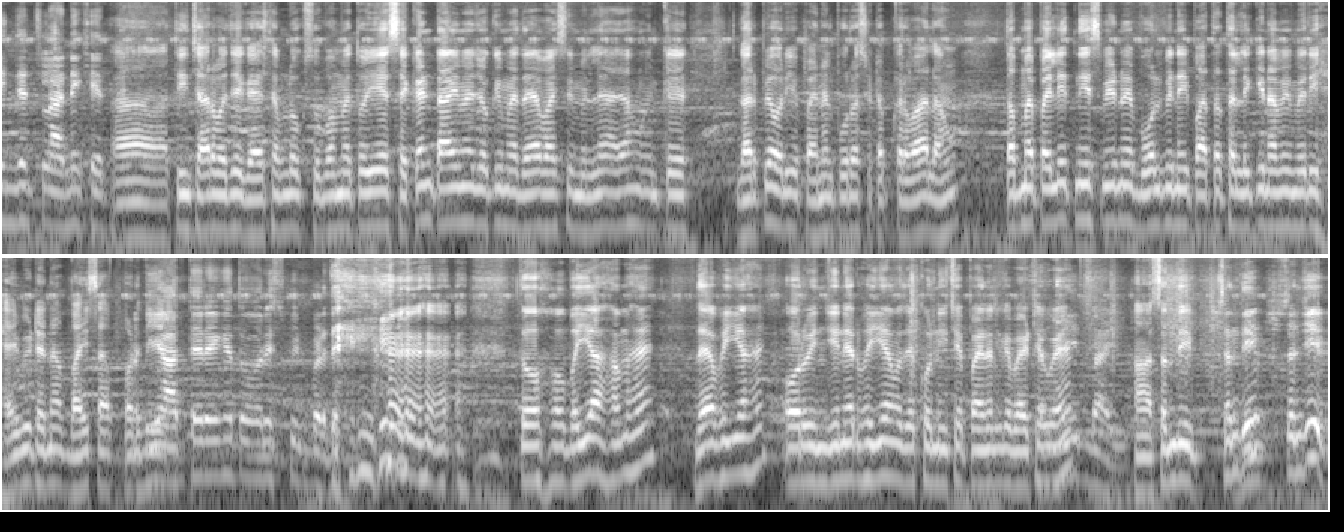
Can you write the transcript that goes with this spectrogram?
इंजन चलाने खेत। हाँ, तीन चार बजे गए थे हम लोग सुबह में। तो ये सेकंड टाइम है जो कि मैं दया भाई से मिलने आया हूँ इनके घर पे और ये पैनल पूरा सेटअप करवा रहा हूँ। तब मैं पहले इतनी स्पीड में बोल भी नहीं पाता था लेकिन अभी मेरी हैबिट है ना भाई साहब पड़ अभी गई आते रहेंगे तो और स्पीड बढ़ जाएगी। तो भैया हम हैं दया भैया हैं और इंजीनियर भैया वो देखो नीचे पैनल के बैठे हुए हैं। हाँ संदीप। संदीप? संजीव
